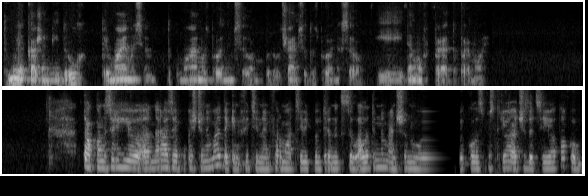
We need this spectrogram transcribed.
Тому, як каже мій друг, тримаємося, допомагаємо Збройним силам, долучаємося до Збройних сил і йдемо вперед до перемоги. Так, пане Сергію, е, наразі поки що немає такої офіційної інформації від повітряних сил, але тим не менше, ну коли спостерігаючи за цією атакою,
